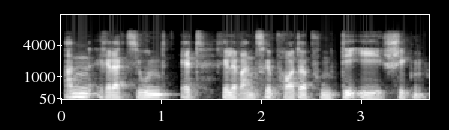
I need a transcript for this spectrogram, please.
an redaktion.relevanzreporter.de schicken.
